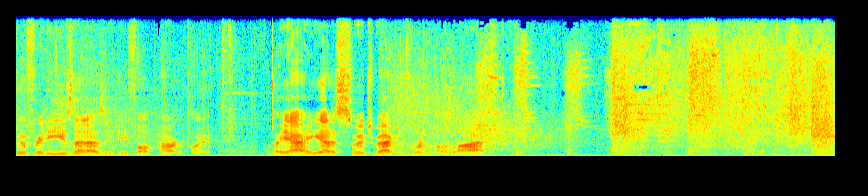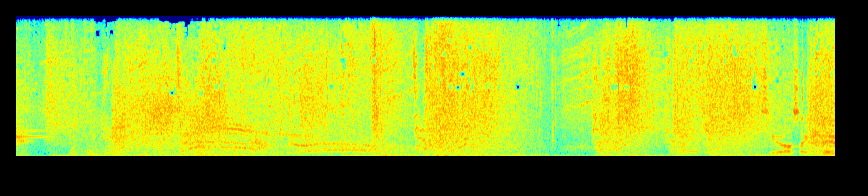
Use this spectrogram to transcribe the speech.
feel free to use that as your default power play. But yeah, you gotta switch back and forth a lot. What else I can do.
